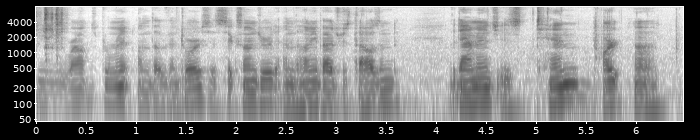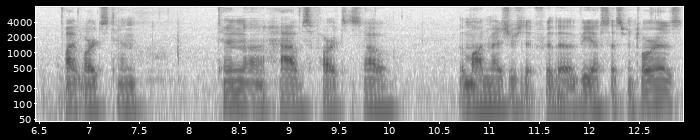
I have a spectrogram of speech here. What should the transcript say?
The rounds per minute on the Vintorez is 600, and the Honey Badger is 1000. The damage is 10 art, uh, 5 hearts, 10. 10 uh, halves of hearts is how the mod measures it for the VSS Vintorez.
